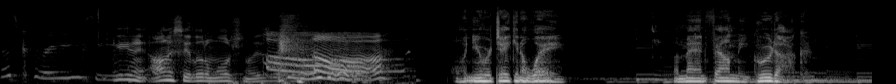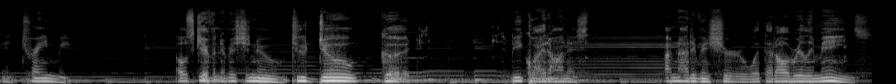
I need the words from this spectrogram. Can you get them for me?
that's crazy. Getting honestly a little emotional, isn't it? When you were taken away, a man found me, Grudak, and trained me. I was given a mission to, to do good. To be quite honest, I'm not even sure what that all really means.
